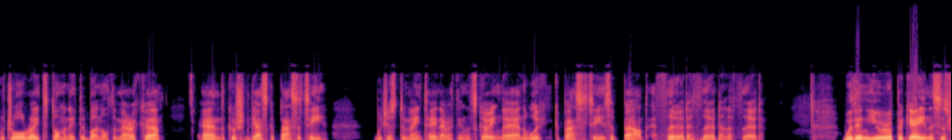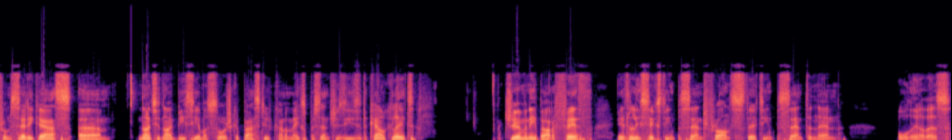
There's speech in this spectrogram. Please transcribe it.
withdrawal rates dominated by North America, and the cushion gas capacity which is to maintain everything that's going there, and the working capacity is about a third, a third, and a third. Within Europe, again, this is from Cedigaz, um, 99 BCM of storage capacity, kind of makes percentages easy to calculate. Germany about a fifth, Italy 16%, France 13%, and then all the others.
